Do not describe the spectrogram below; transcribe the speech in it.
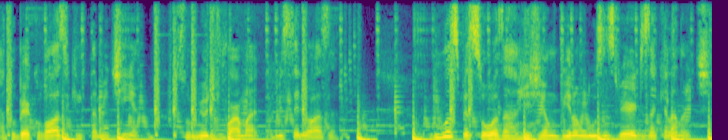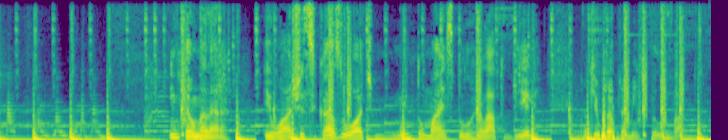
A tuberculose que ele também tinha sumiu de forma misteriosa. Duas pessoas na região viram luzes verdes naquela noite. Então, galera, eu acho esse caso ótimo, muito mais pelo relato dele do que propriamente pelo fato.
